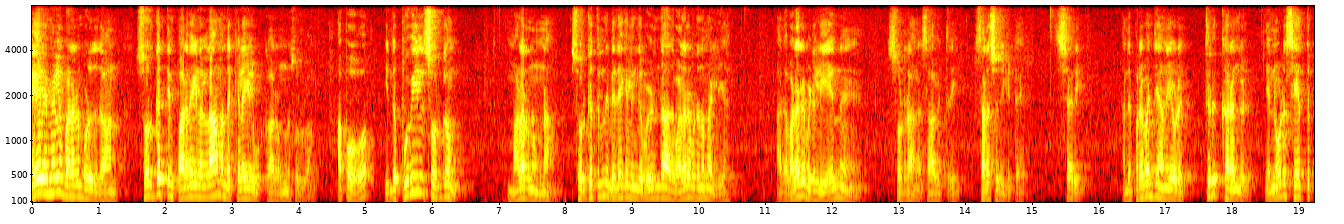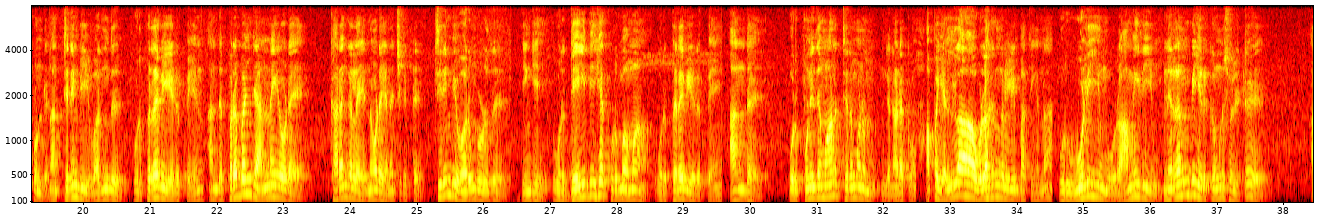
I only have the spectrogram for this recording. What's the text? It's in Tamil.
மேலும் மேலும் வளரும் பொழுது தான் சொர்க்கத்தின் பறவைகள் எல்லாம் அந்த கிளையில் உட்காரணும்னு சொல்லுவாங்க. அப்போது இந்த புவியில் சொர்க்கம் மலரணும்னா சொர்க்கத்திலேருந்து விதைகள் இங்கே விழுந்தால் அதை வளர விடணுமா இல்லையா? அதை வளர விடலையேன்னு சொல்கிறாங்க சாவித்ரி சரஸ்வதி கிட்ட. சரி அந்த பிரபஞ்ச அன்னையோட திருக்கரங்கள் என்னோட சேர்த்து கொண்டு நான் திரும்பி வந்து ஒரு பிறவி எடுப்பேன். அந்த பிரபஞ்ச அன்னையோட கரங்களை என்னோட இணைச்சிக்கிட்டு திரும்பி வரும்பொழுது இங்கே ஒரு தெய்வீக குடும்பமாக ஒரு பிறவி எடுப்பேன். அந்த ஒரு புனிதமான திருமணம் இங்கே நடக்கும். அப்போ எல்லா உலகங்கள்லையும் பார்த்தீங்கன்னா ஒரு ஒளியும் ஒரு அமைதியும் நிரம்பி இருக்கும்னு சொல்லிட்டு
